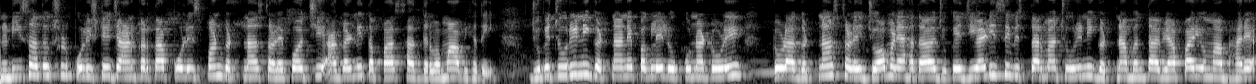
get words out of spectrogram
ડીસા દક્ષિણ પોલીસને જાણ કરતા પોલીસ પણ ઘટના સ્થળે પહોંચી આગળની તપાસ હાથ ધરવામાં આવી હતી. જોકે ચોરીની ઘટનાને પગલે લોકોના ટોળે ટોળા ઘટના સ્થળે જોવા મળ્યા હતા. જોકે જીઆઈડીસી વિસ્તારમાં ચોરીની ઘટના બનતા વ્યાપારીઓમાં ભારે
